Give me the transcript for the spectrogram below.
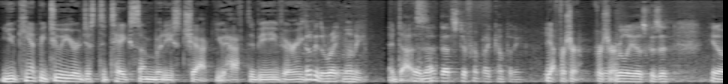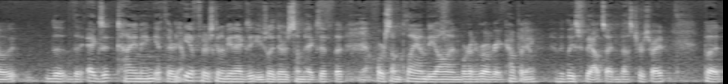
you can't be too eager just to take somebody's check. You have to be very. It's got to be the right money. It does. And that, that's different by company. Yeah, for sure, for sure. It really is because it, you know, the the exit timing. If there yeah. if there's going to be an exit, usually there's some exit, but yeah. or some plan beyond. We're going to grow a great company, yeah. at least for the outside investors, right? But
